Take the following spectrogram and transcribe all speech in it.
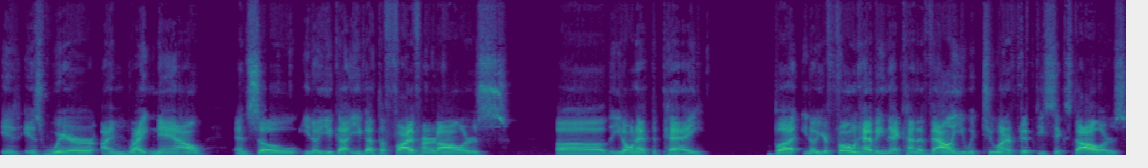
is, is where i'm right now. And so you know you got you got the $500 uh that you don't have to pay but you know your phone having that kind of value with $256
